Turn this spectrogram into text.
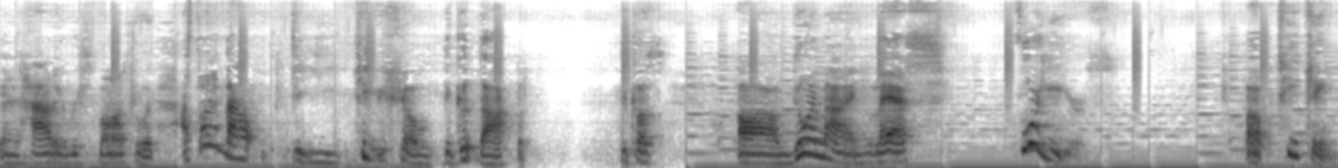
and how they respond to it. I thought about the TV show The Good Doctor because um, during my last four years of teaching,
